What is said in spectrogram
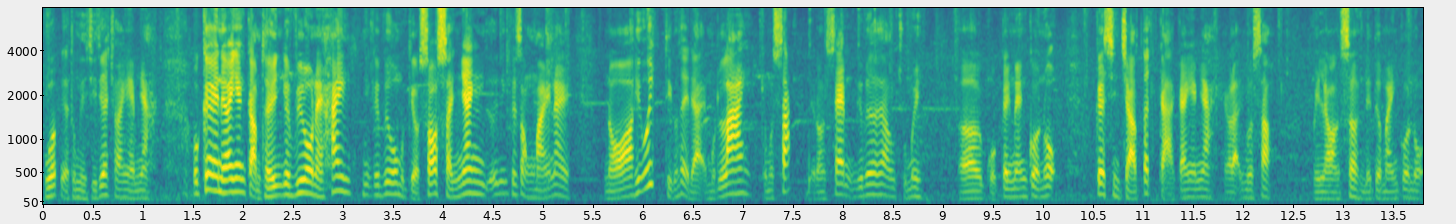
cung cấp những thông tin chi tiết cho anh em nha. Ok nếu anh em cảm thấy những cái video này hay những cái video một kiểu so sánh nhanh giữa những cái dòng máy này nó hữu ích thì có thể để một like một sub để đón xem những cái video của chúng mình uh, của kênh Máy Anh Cô Nội. Ok xin chào tất cả các anh em nha. Gặp lại video sau. Mình là Hoàng Sơn đến từ Máy Anh Cô Nội.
